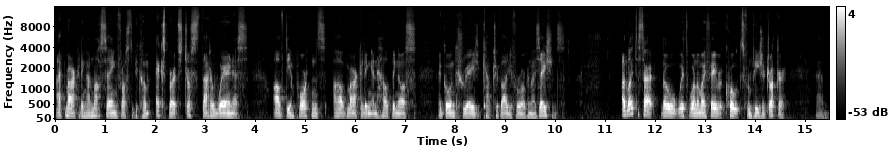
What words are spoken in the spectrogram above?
at marketing. I'm not saying for us to become experts, just that awareness of the importance of marketing and helping us uh, go and create capture value for organizations. I'd like to start though with one of my favorite quotes from Peter Drucker. Um,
